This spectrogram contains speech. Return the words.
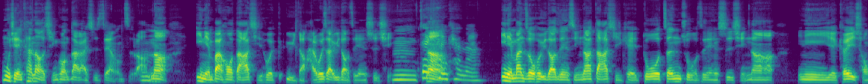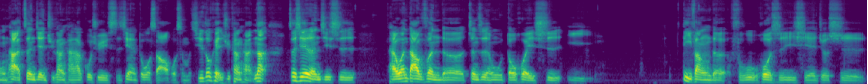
目前看到的情况大概是这样子啦，嗯、那。一年半后，大家其实会遇到，还会再遇到这件事情。嗯，再看看啊。一年半之后会遇到这件事情，那大家其实可以多斟酌这件事情。那你也可以从他的证件去看看他过去实践了多少或什么，其实都可以去看看。那这些人其实台湾大部分的政治人物都会是以地方的服务或是一些就是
